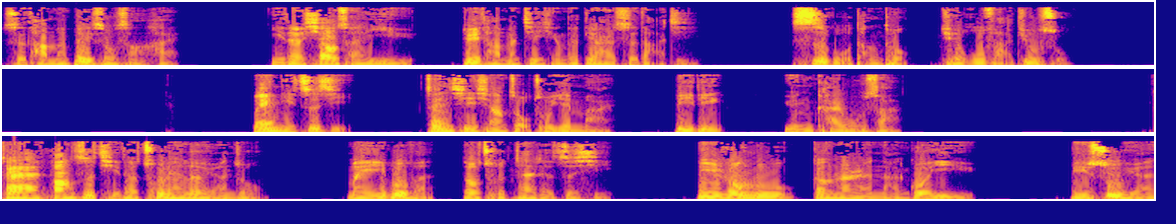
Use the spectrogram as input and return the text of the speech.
使他们备受伤害，你的消沉抑郁对他们进行的第二次打击，刺骨疼痛却无法救赎。唯你自己真心想走出阴霾，必定云开雾散。在房思琪的初恋乐园中，每一部分都存在着窒息，比熔炉更让人难过抑郁，比溯源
